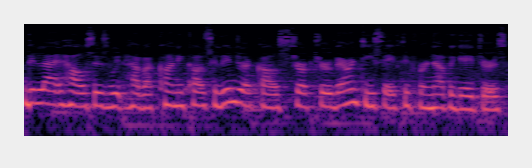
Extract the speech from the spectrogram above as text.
The lighthouses which have a conical cylindrical structure guarantee safety for navigators,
